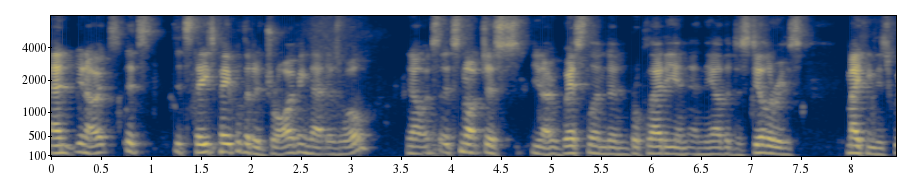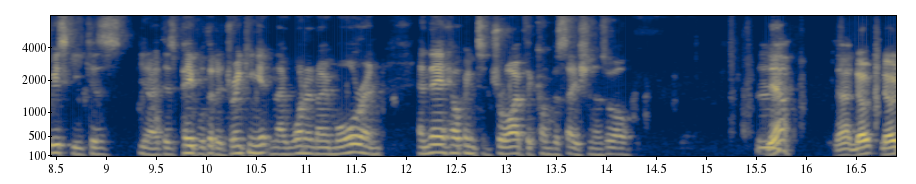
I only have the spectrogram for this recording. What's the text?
And you know, it's it's it's these people that are driving that as well. You know, it's it's not just you know Westland and Bruichladdich and, and the other distilleries making this whiskey because you know there's people that are drinking it and they want to know more and and they're helping to drive the conversation as well. Yeah, no, no, no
